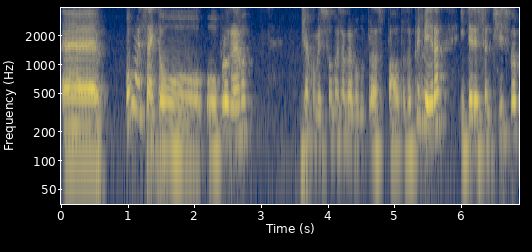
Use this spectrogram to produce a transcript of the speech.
É, vamos começar então o, o, programa. Já começou, mas agora vamos para as pautas. A primeira, interessantíssima,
